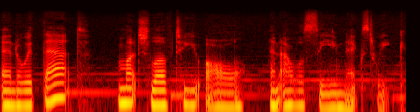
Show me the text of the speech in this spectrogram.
And with that, much love to you all, and I will see you next week.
